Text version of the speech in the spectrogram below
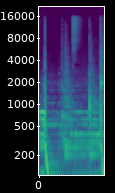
you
